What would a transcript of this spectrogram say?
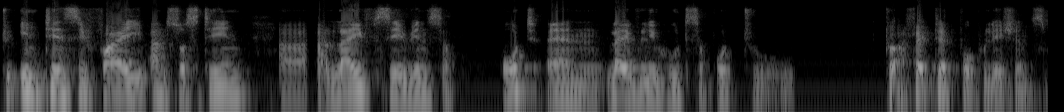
to intensify and sustain uh, life-saving support and livelihood support to, to affected populations,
